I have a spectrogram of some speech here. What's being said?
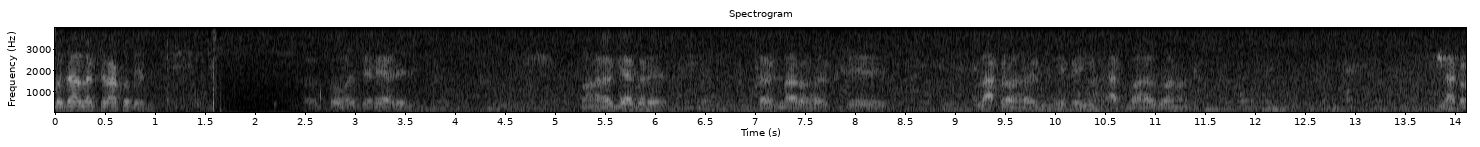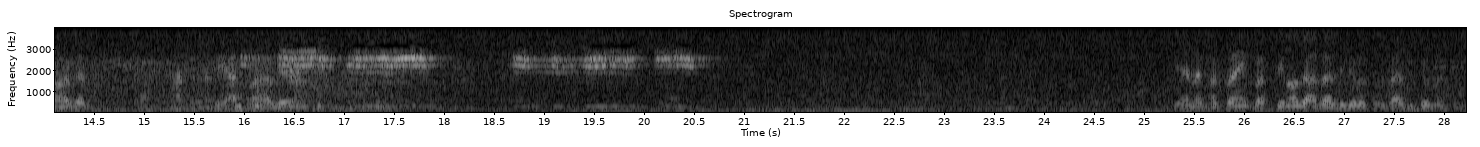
બધા લક્ષ રાખો બેન હરકતો હોય ત્યારે અડે નહીં. કોણ હર્ગ્યા કરે? હર્ગનારો હર્ક છે. લાકડો હર્ક છે કઈ. આત્મા હરગવાનો લાકડો હરગે આત્મા હર્ગે એને ફક્ત અહીં ભક્તિ નો જ આધાર લીધેલો છે વધારે લીધો નથી.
